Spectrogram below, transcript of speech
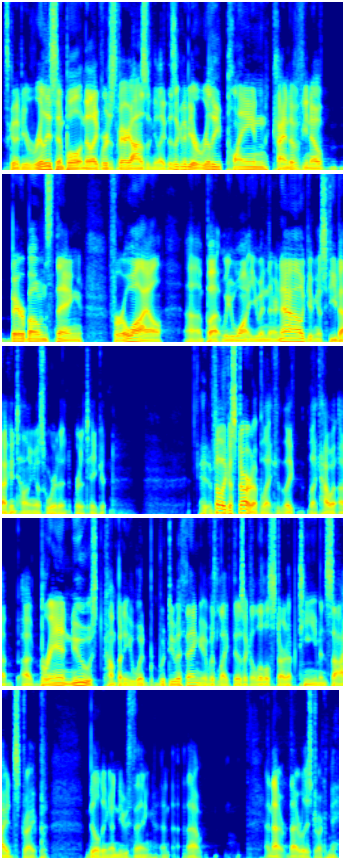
It's going to be really simple. And they're like, we're just very honest with me. Like, this is going to be a really plain, kind of, you know, bare bones thing for a while. Uh, but we want you in there now, giving us feedback and telling us where to where to take it. It felt like a startup, like like like how a, a brand new company would would do a thing. It was like there's like a little startup team inside Stripe building a new thing, and that and that that really struck me.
